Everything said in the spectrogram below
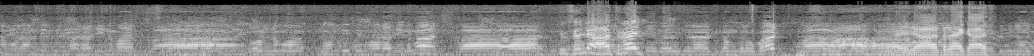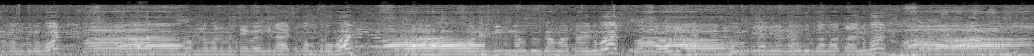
નમો રામદેવ પીર મહારાજે નમઃ. સ્વાહા. ઓમ નમો રામદેવ પીર મહારાજ નમઃ. સ્વાહા. તું સલે હાથ રાખ. ભૈરવજીના સુગમ ગુરુ ભટ સ્વાહા. હા હાથ રાખ હાથ. ભૈરવજીના સુગમ કરો ભટ સ્વાહા. ઓમ નમો નમતે ભૈરવજીના સુગમ કરો ભટ સ્વાહા. ઓમ ક્લીં નવદુર્ગા માતાય નમઃ. સ્વાહા. ઓમ ક્લીં નવદુર્ગા માતાય નમઃ. સ્વાહા.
